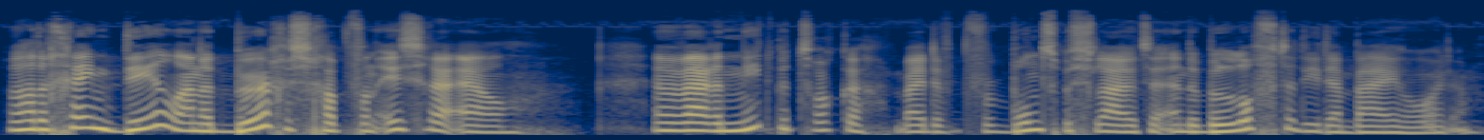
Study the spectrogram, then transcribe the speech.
We hadden geen deel aan het burgerschap van Israël. En we waren niet betrokken bij de verbondsbesluiten en de beloften die daarbij hoorden.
